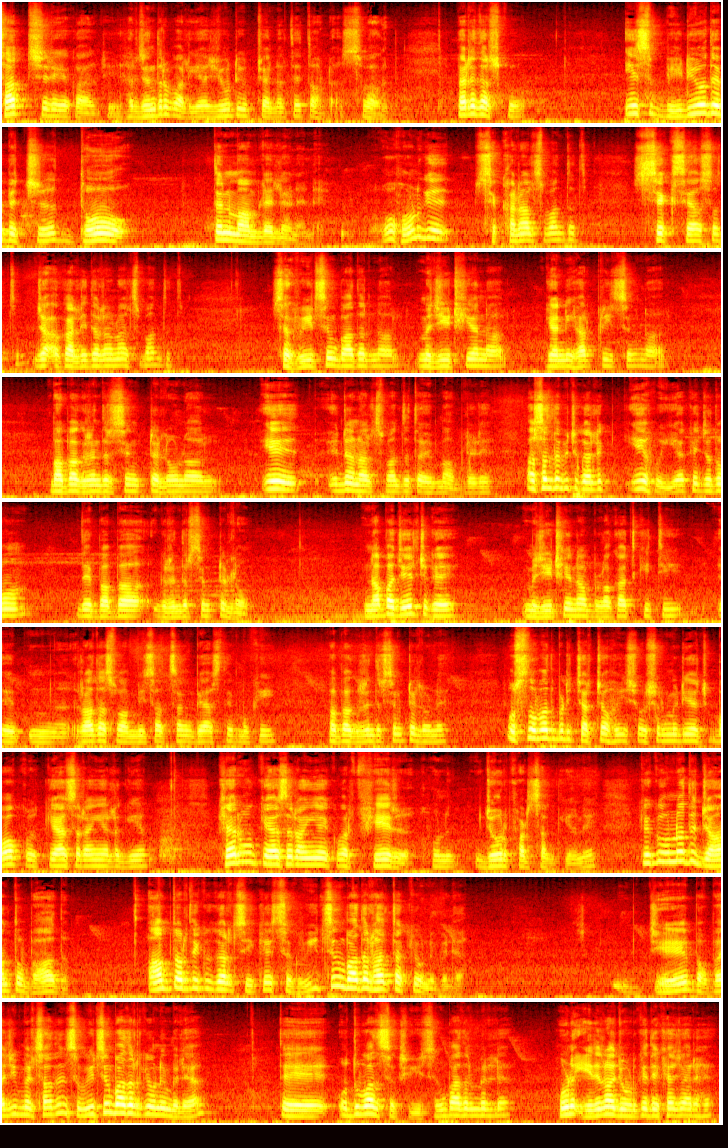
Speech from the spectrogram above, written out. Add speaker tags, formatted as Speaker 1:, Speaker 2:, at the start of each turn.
Speaker 1: ਸਤਿ ਸ਼੍ਰੀ ਅਕਾਲ ਜੀ, ਹਰਜਿੰਦਰ ਵਾਲੀਆ, YouTube channel ਤੇ ਤੁਹਾਡਾ ਸਵਾਗਤ। ਪਹਿਲੇ ਦਰਸ਼ਕੋ, ਇਸ ਵੀਡੀਓ ਦੇ ਵਿੱਚ ਦੋ, ਤਿੰਨ ਮਾਮਲੇ ਲੈਣੇ ਨੇ। ਉਹ ਹੋਣਗੇ ਸਿੱਖਾਂ ਨਾਲ ਸੰਬੰਧਿਤ, ਸਿੱਖ ਸਿਆਸਤ ਜਾਂ ਅਕਾਲੀ ਦਲਾਂ ਨਾਲ ਸੰਬੰਧਿਤ ਸੁਖਬੀਰ ਸਿੰਘ ਬਾਦਲ ਨਾਲ, ਮਜੀਠੀਆ ਨਾਲ ਗਿਆਨੀ ਹਰਪ੍ਰੀਤ ਸਿੰਘ ਨਾਲ, ਬਾਬਾ ਗੁਰਿੰਦਰ ਸਿੰਘ ਢਿੱਲੋਂ ਨਾਲ, ਇਹ, ਇਹਨਾਂ ਨਾਲ ਸੰਬੰਧਿਤ ਇਹ ਮਾਮਲੇ ਨੇ। ਅਸਲ ਦੇ ਵਿੱਚ ਗੱਲ ਇਹ ਹੋਈ ਆ ਕਿ ਜਦੋਂ ਦੇ ਬਾਬਾ ਗੁਰਿੰਦਰ ਸਿੰਘ ਢਿੱਲੋਂ। ਨਾਭਾ ਜੇਲ੍ਹ ਚ ਗਏ ਮਜੀਠੀਆ ਨਾਲ ਮੁਲਾਕਾਤ ਕੀਤੀ ਇਹ, ਰਾਧਾ ਸੁਆਮੀ ਸਤਸੰਗ ਬਿਆਸ ਦੇ ਮੁਖੀ ਬਾਬਾ ਗੁਰਿੰਦਰ ਸਿੰਘ ਢਿੱਲੋਂ ਨੇ। ਉਸ ਤੋਂ ਬਾਅਦ ਬੜੀ ਚਰਚਾ ਹੋਈ ਸੋਸ਼ਲ ਮੀਡੀਆ 'ਚ ਬਹੁਤ ਕਿਆਸ ਰਾਈਆਂ ਲੱਗੀਆਂ। ਖੈਰ ਉਹ ਕਿਆਸ ਰਾਈਆਂ ਇੱਕ ਵਾਰ ਫੇਰ ਹੁਣ ਜ਼ੋਰ ਫੜ ਸਕਦੀਆਂ ਨੇ ਕਿਉਂਕਿ ਉਹਨਾਂ ਦੇ ਜਾਣ ਤੋਂ ਬਾਅਦ ਆਮ ਤੌਰ ਤੇ ਇੱਕ ਗੱਲ ਸੀ ਕਿ ਸੁਖਵੀਰ ਸਿੰਘ ਬਾਦਲ ਹਾਲ ਤੱਕ ਕਿਉਂ ਨਹੀਂ ਮਿਲਿਆ? ਜੇ ਬਾਬਾ ਜੀ ਮਿਲ ਸਕਦੇ ਨੇ, ਸਿੰਘ ਬਾਦਲ ਕਿਉਂ ਨਹੀਂ ਮਿਲਿਆ? ਤੇ ਉਸ ਤੋਂ ਬਾਅਦ ਸੁਖਵੀਰ ਸਿੰਘ ਬਾਦਲ ਮਿਲ ਲਿਆ। ਹੁਣ ਇਹਦੇ ਨਾਲ ਜੋੜ ਕੇ ਦੇਖਿਆ ਜਾ ਰਿਹਾ ਹੈ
